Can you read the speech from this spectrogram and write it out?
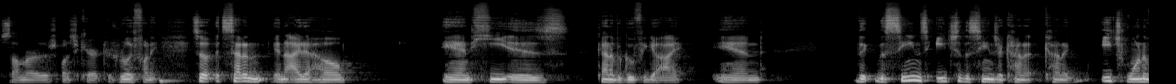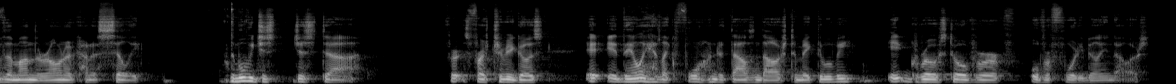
Summer. There's a bunch of characters. Really funny. So it's set in, in Idaho, and he is kind of a goofy guy, and the the scenes, each of the scenes are kind of kind of each one of them on their own are kind of silly. The movie just just uh, for, as far as trivia goes, it, it, they only had like four hundred thousand dollars to make the movie. It grossed over over forty billion dollars.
